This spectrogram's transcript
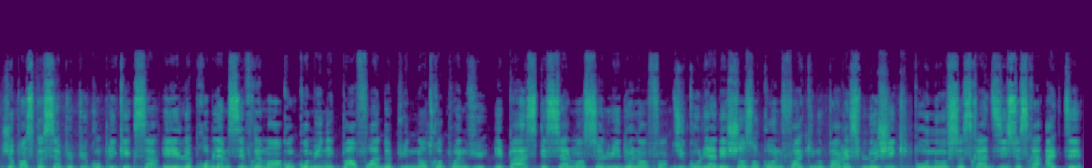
Je pense que c'est un peu plus compliqué que ça. Et le problème c'est vraiment qu'on communique parfois depuis notre point de vue et pas spécialement celui de l'enfant. Du coup, il y a des choses encore une fois qui nous paraissent logiques. Pour nous, ce sera dit, ce sera acté.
